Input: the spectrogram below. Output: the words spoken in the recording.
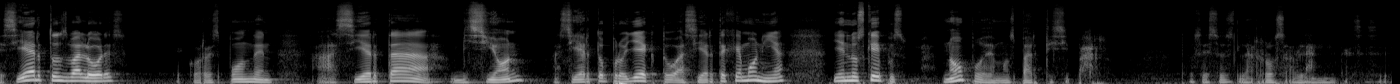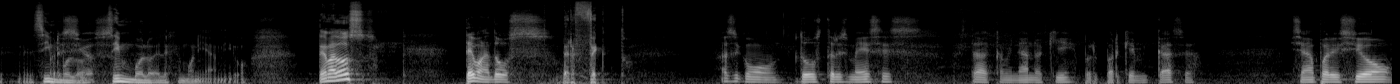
de ciertos valores que corresponden a cierta visión, a cierto proyecto, a cierta hegemonía, y en los que pues no podemos participar. Entonces eso es la rosa blanca, es el símbolo, símbolo de la hegemonía, amigo. Tema 2. Tema 2. Perfecto. Hace como dos, tres meses estaba caminando aquí por el parque de mi casa y se me apareció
